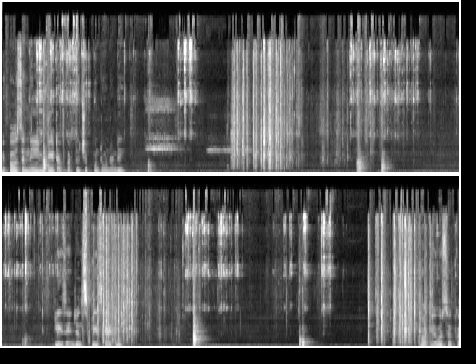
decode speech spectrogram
మీ person name date of birth చెప్పుకుంటూ ఉండండి. Please angels please guide me. మా వ్యూవర్స్ యొక్క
